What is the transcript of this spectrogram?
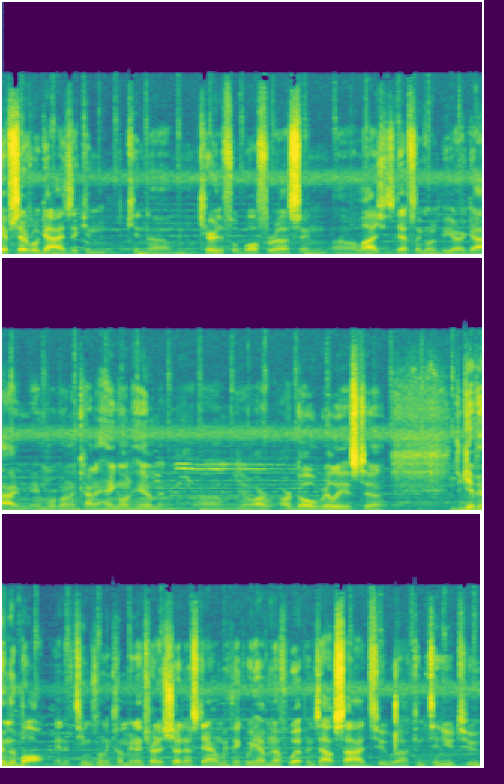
Have several guys that can can um, carry the football for us, and uh, Elijah's definitely going to be our guy, and, and we're going to kind of hang on him. And um, you know, our, our goal really is to to give him the ball. And if teams want to come in and try to shut us down, we think we have enough weapons outside to uh, continue to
